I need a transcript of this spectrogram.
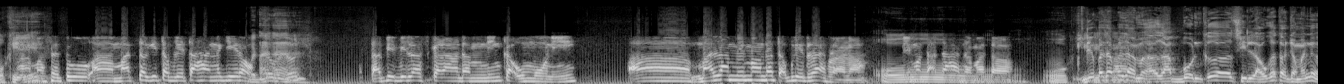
Okey. Ah, masa tu ah, mata kita boleh tahan lagi tau. Betul Ah, betul. Tapi bila sekarang dah meningkat umur ni, ah, malam memang dah tak boleh drive lah. lah. Oh. Memang tak tahan dah mata. Okey. Dia pasal apa? Rabun ke silau ke atau macam mana?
